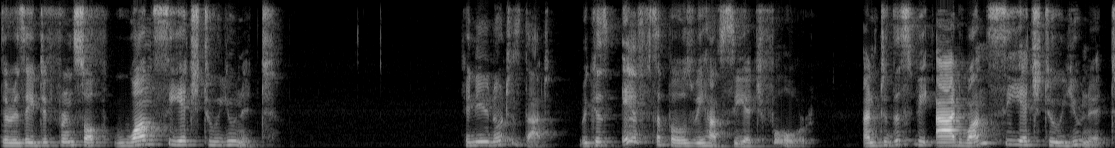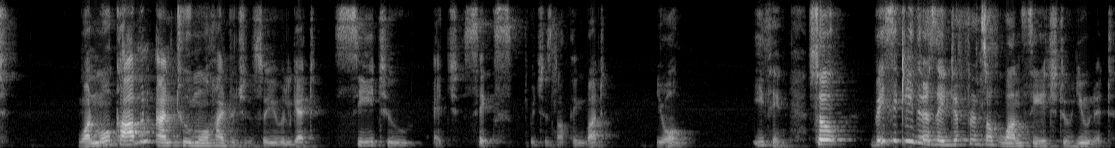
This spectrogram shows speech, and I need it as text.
there is a difference of one CH2 unit. Can you notice that? Because if suppose we have CH4 and to this we add one CH2 unit, one more carbon and two more hydrogen. So you will get C2H6, which is nothing but your ethane. So basically there is a difference of one CH2 unit.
